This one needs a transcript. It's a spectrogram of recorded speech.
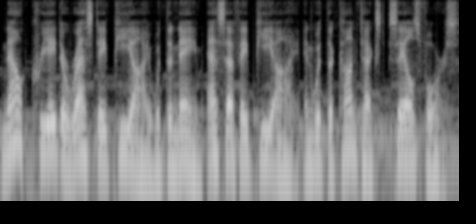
Now, create a REST API with the name SFAPI and with the context Salesforce.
